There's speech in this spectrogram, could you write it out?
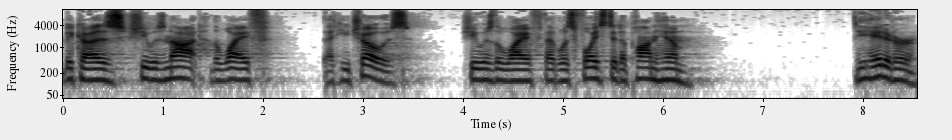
because she was not the wife that he chose. She was the wife that was foisted upon him. He hated her.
